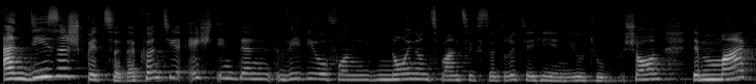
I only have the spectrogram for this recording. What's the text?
an dieser Spitze, da könnt ihr echt in dem Video von 29.03. hier in YouTube schauen, der Markt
